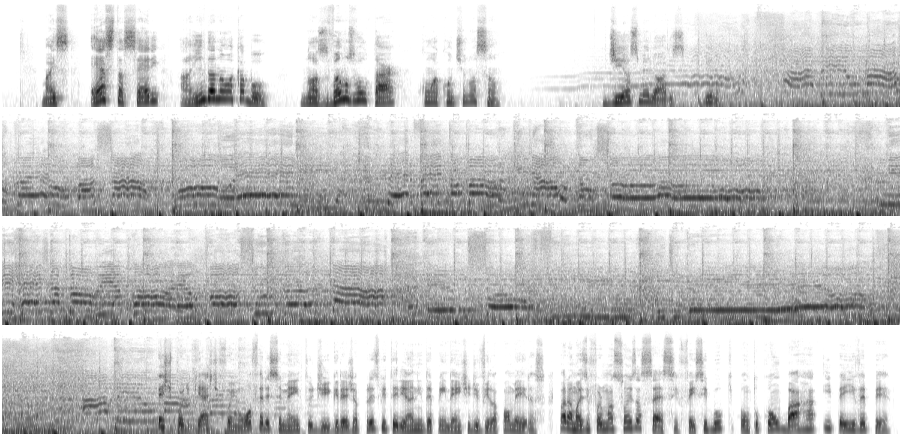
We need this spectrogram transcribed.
Mas esta série ainda não acabou. Nós vamos voltar com a continuação. Dias melhores virão. Este podcast foi um oferecimento de Igreja Presbiteriana Independente de Vila Palmeiras. Para mais informações, acesse facebook.com/ipivp.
